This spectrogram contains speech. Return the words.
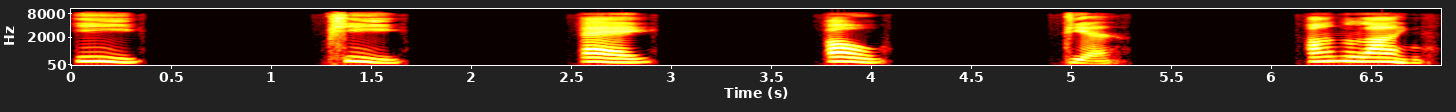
e p a o 点 online。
